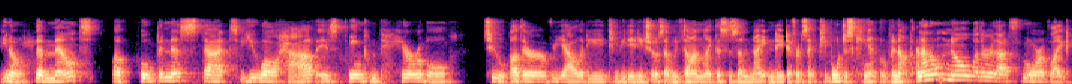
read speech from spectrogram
you know, the amount of openness that you all have is incomparable to other reality TV dating shows that we've done. Like this is a night and day difference. Like people just can't open up. And I don't know whether that's more of like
